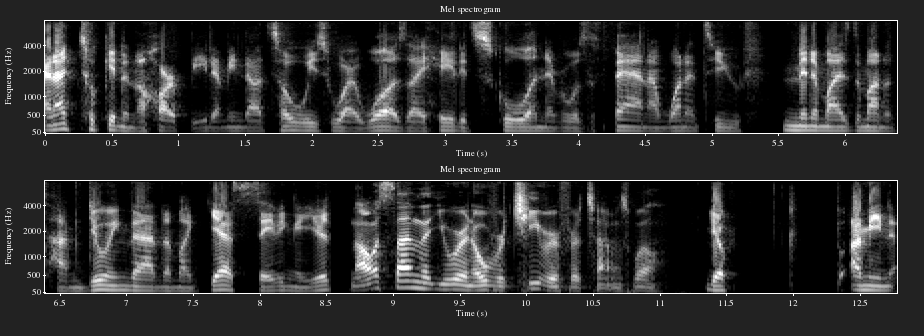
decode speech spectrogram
and I took it in a heartbeat. I mean, that's always who I was. I hated school. I never was a fan. I wanted to minimize the amount of time doing that. And I'm like, yes, saving a year. Now it's time that you were an overachiever for a time as well. Yep. I mean,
